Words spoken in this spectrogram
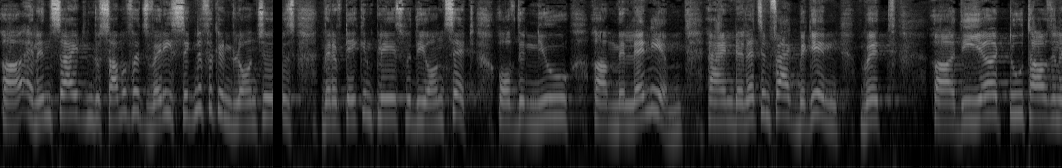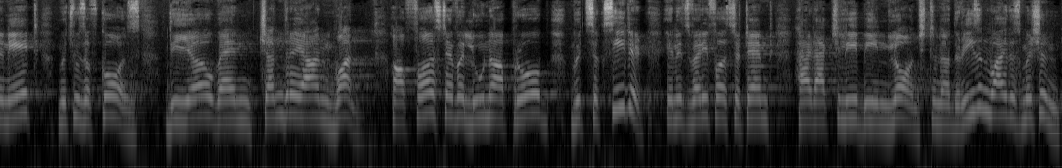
uh, an insight into some of its very significant launches that have taken place with the onset of the new uh, millennium. And uh, let's in fact begin with uh, the year 2008, which was, of course, the year when Chandrayaan 1, our first ever lunar probe, which succeeded in its very first attempt, had actually been launched. Now, the reason why this mission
